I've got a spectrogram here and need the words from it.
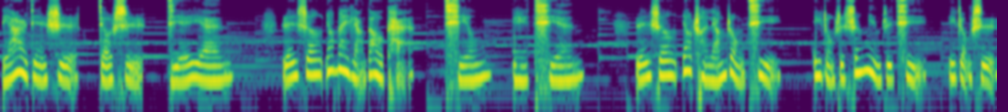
第二件事就是结缘，人生要迈两道坎，情与钱。人生要喘两种气，一种是生命之气，一种是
